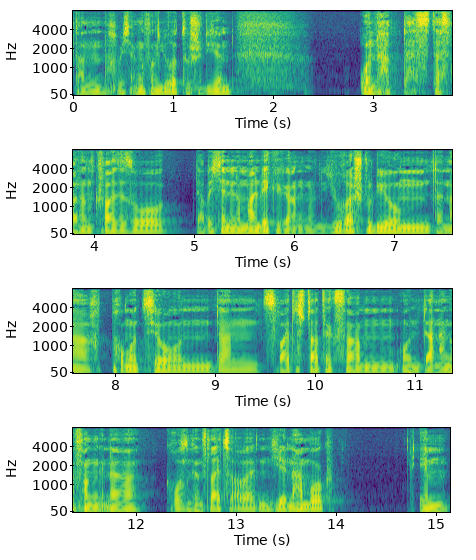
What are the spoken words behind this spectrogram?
dann habe ich angefangen, Jura zu studieren. Und hab das, das war dann quasi so, da bin ich dann den normalen Weg gegangen. Jurastudium, danach Promotion, dann zweites Staatsexamen und dann angefangen in einer großen Kanzlei zu arbeiten, hier in Hamburg, im,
